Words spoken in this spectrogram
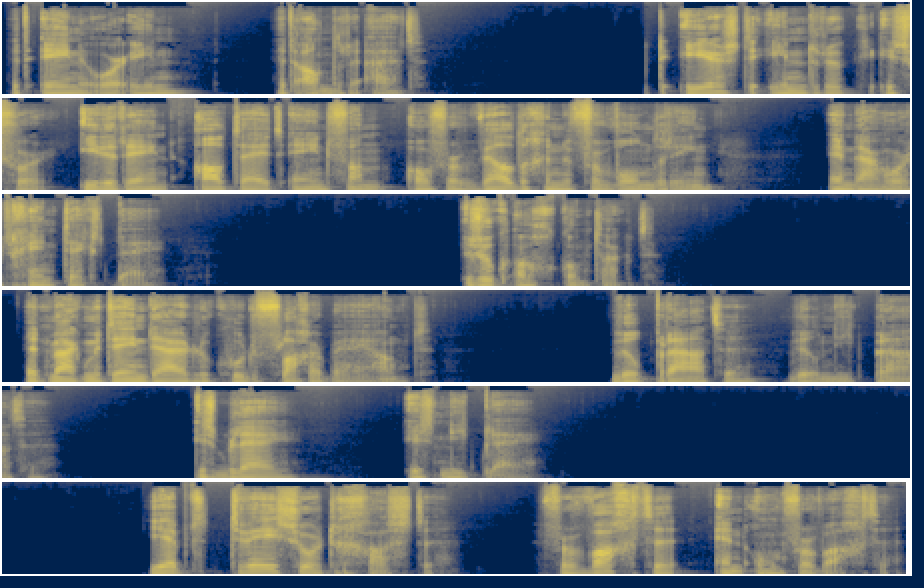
Het ene oor in, het andere uit. De eerste indruk is voor iedereen altijd een van overweldigende verwondering en daar hoort geen tekst bij. Zoek oogcontact. Het maakt meteen duidelijk hoe de vlag erbij hangt. Wil praten, wil niet praten. Is blij, is niet blij. Je hebt twee soorten gasten: verwachte en onverwachte.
